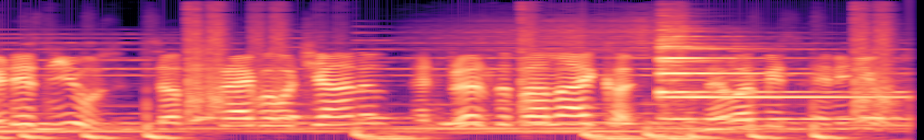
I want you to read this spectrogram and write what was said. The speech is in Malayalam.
latest news, subscribe our channel and press the bell icon. Never miss any news.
